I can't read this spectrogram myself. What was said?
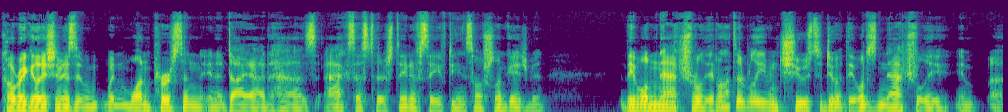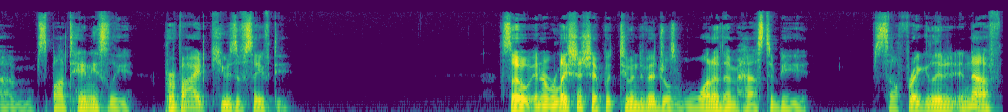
Co regulation is when one person in a dyad has access to their state of safety and social engagement, they will naturally, they don't have to really even choose to do it, they will just naturally, um, spontaneously provide cues of safety. So, in a relationship with two individuals, one of them has to be self regulated enough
